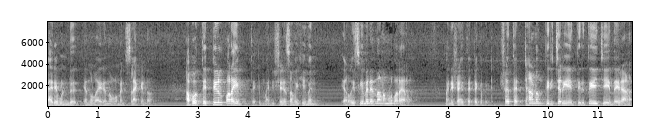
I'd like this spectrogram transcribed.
കാര്യമുണ്ട് എന്നുള്ള കാര്യം നമ്മൾ മനസ്സിലാക്കേണ്ടത്. അപ്പോൾ തെറ്റുകൾ പറയും. തെറ്റ് മനുഷ്യനെ സമയം ഹ്യൂമൻ എറൈസ് ഹ്യൂമൻ എന്നാണ് നമ്മൾ പറയാറ്. മനുഷ്യനെ തെറ്റൊക്കെ പറ്റും. പക്ഷേ തെറ്റാണെന്ന് തിരിച്ചറിയുകയും തിരുത്തുകയും ചെയ്യുന്നതിലാണ്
